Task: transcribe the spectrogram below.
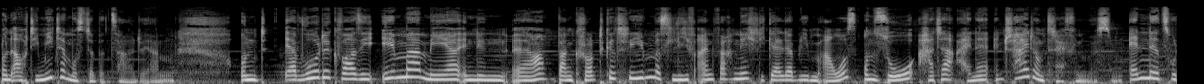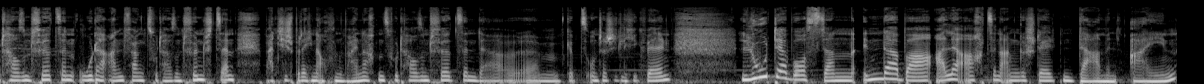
Und auch die Miete musste bezahlt werden. Und er wurde quasi immer mehr in den ja, Bankrott getrieben. Es lief einfach nicht. Die Gelder blieben aus. Und so hat er eine Entscheidung treffen müssen. Ende 2014 oder Anfang 2015. Manche sprechen auch von Weihnachten 2014. Da ähm, gibt es unterschiedliche Quellen. Lud der Boss dann in der Bar alle 18 angestellten Damen ein,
